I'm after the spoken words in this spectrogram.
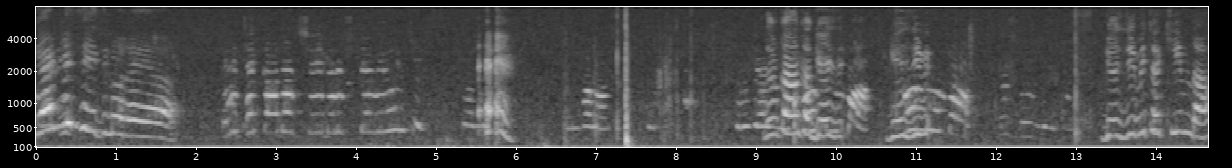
Gelmeseydin oraya. Beni tekrardan şeye dönüştüremiyorum ki. Yani, falan. Dur kanka, göz-. Gözlüğümü, gözlüğümü takayım da.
